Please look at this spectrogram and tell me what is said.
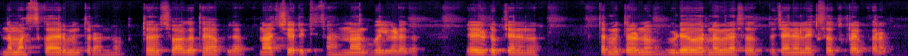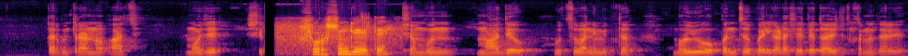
नमस्कार मित्रांनो तर स्वागत आहे आपलं नाथ शर्यतीचा नाथ बैलगाड्याचा या यूट्यूब चॅनलवर तर मित्रांनो व्हिडिओवर नवीन असाल तर चॅनलला एक सबस्क्राईब करा. तर मित्रांनो आज मोजे श्री फुरसुंगी येथे शंभून महादेव उत्सवानिमित्त भव्य ओपनचं बैलगाडा शर्यत आयोजित करण्यात आले आहे.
